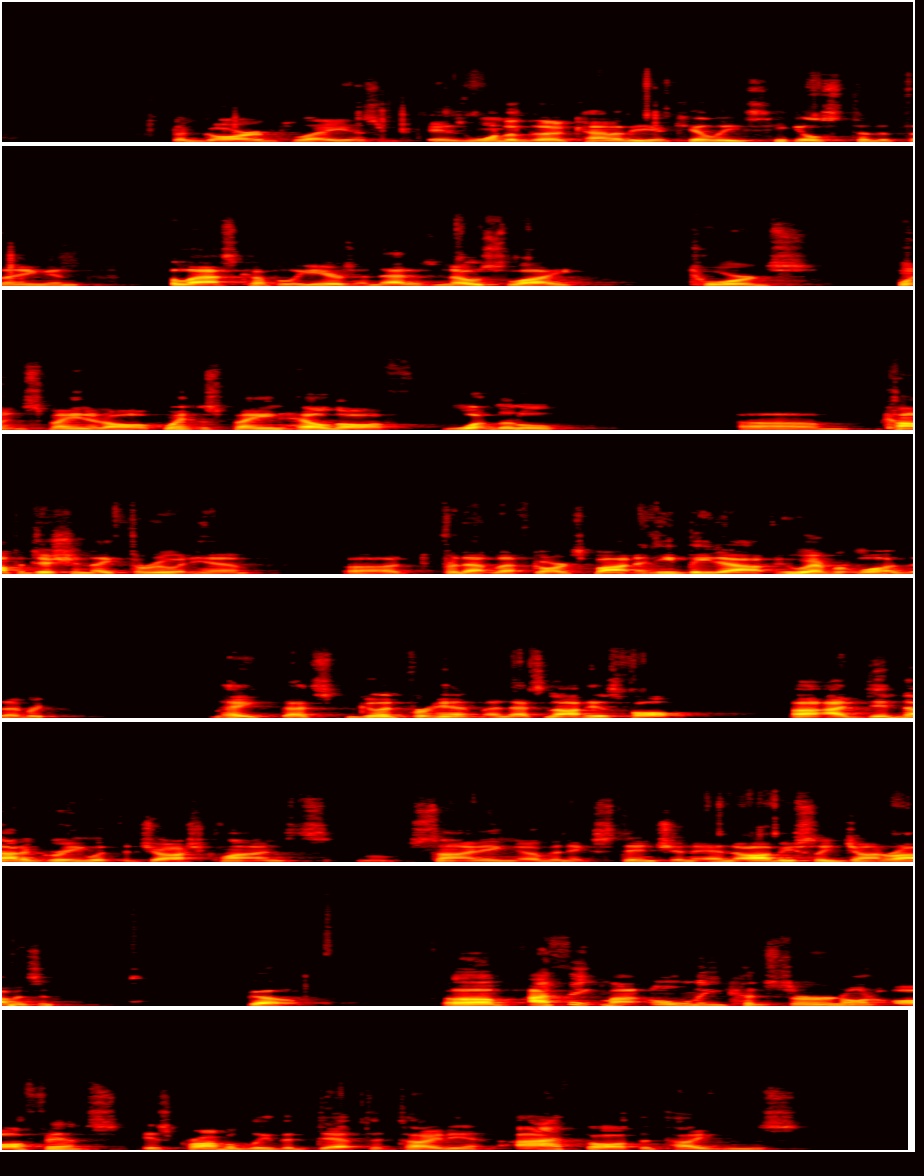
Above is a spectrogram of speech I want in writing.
the guard play is is one of the kind of the Achilles heels to the thing in the last couple of years, and that is no slight towards Quinton Spain at all. Quinton Spain held off what little um, competition they threw at him uh, for that left guard spot, and he beat out whoever it was. Every hey, that's good for him, and that's not his fault. Uh, I did not agree with the Josh Kline's signing of an extension, and obviously Jon Robinson go. Um, I think my only concern on offense is probably the depth at tight end. I thought the Titans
